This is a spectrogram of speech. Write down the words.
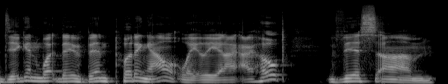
digging what they've been putting out lately and i, I hope this um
